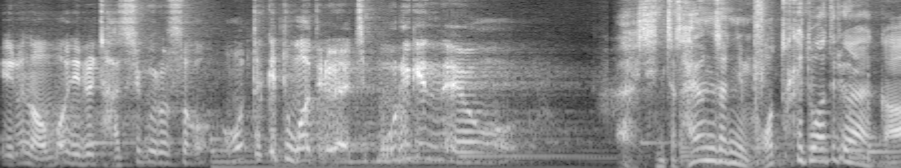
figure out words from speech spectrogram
이런 어머니를 자식으로서 어떻게 도와드려야 할지 모르겠네요. 아, 진짜 사연자님 어떻게 도와드려야 할까?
